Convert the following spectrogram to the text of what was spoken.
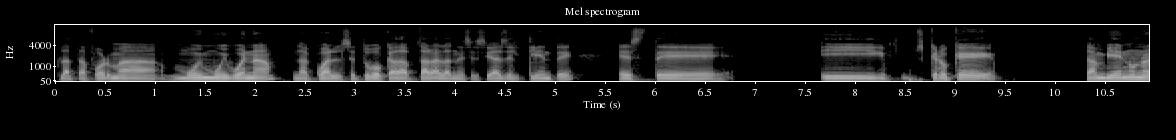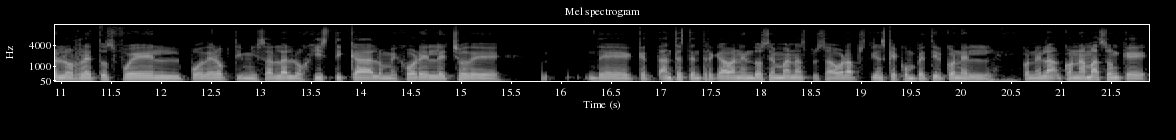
plataforma muy, muy buena, la cual se tuvo que adaptar a las necesidades del cliente. Este, y pues, creo que también uno de los retos fue el poder optimizar la logística, a lo mejor el hecho de de que antes te entregaban en dos semanas, pues ahora pues tienes que competir con el, con el, con Amazon que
